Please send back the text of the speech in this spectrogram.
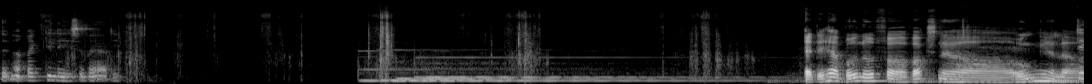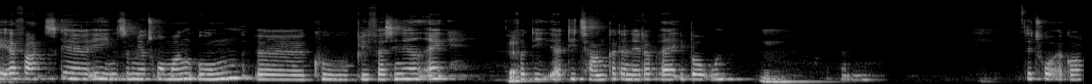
den er rigtig læseværdig. Er det her både noget for voksne og unge? Eller? Det er faktisk øh, en, som jeg tror mange unge øh, kunne blive fascineret af. Ja. Fordi at de tanker, der netop er i bogen, Mm. øhm, det tror jeg godt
